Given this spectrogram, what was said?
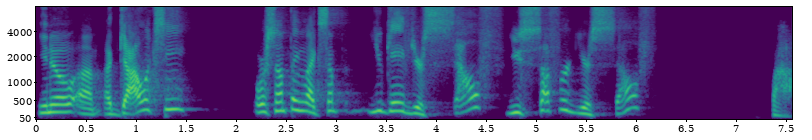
you know, um, a galaxy or something like something? You gave yourself? You suffered yourself? Wow.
